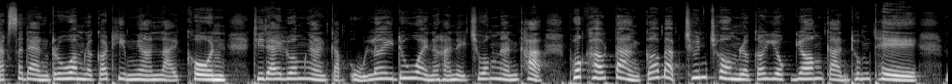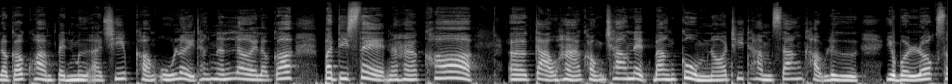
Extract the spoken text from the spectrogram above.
นักแสดงร่วมแล้วก็ทีมงานหลายคนที่ได้ร่วมงานกับอูเล่ยด้วยนะคะ ในช่วงนั้นค่ะ พวกเขาต่างก็แบบชื่นชม แล้วก็ยกย่องการทุ่มเท แล้วก็ความเป็นมืออาชีพของอูเลยทั้งนั้นเลย แล้วก็ปฏิเสธนะคะข้อ กล่าวหาของชาวเน็ตบางกลุ่มเนาะที่ทำสร้างข่าวลืออยู่บนโลกโซ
